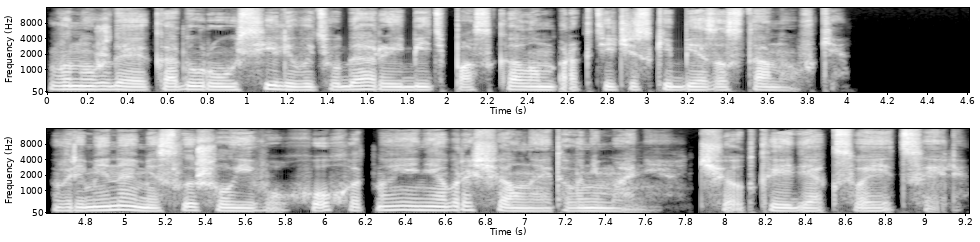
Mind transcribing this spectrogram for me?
вынуждая Кадуру усиливать удары и бить по скалам практически без остановки. Временами слышал его хохот, но я не обращал на это внимания, четко идя к своей цели.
